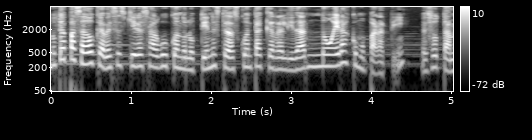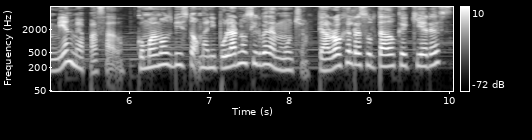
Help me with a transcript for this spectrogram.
¿No te ha pasado que a veces quieres algo y cuando lo obtienes te das cuenta que en realidad no era como para ti? Eso también me ha pasado. Como hemos visto, manipular no sirve de mucho. Te arroja el resultado que quieres,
